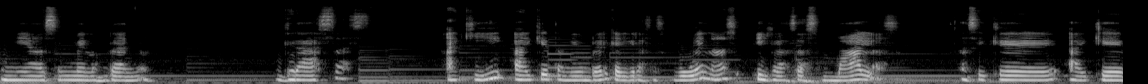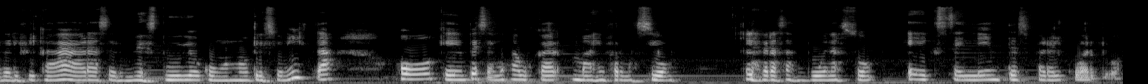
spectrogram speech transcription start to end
me hacen menos daño. Grasas. Aquí hay que también ver que hay grasas buenas y grasas malas. Así que hay que verificar, hacer un estudio con un nutricionista o que empecemos a buscar más información. Las grasas buenas son excelentes para el cuerpo.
